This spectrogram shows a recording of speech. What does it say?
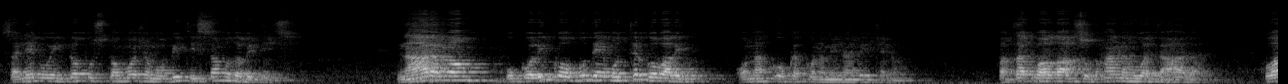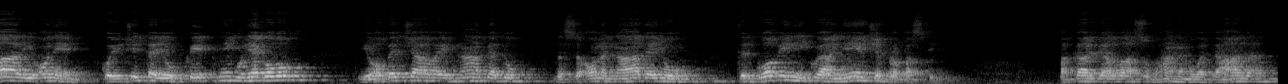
sa njegovim dopustom možemo biti samo dobitnici. Naravno, ukoliko budemo trgovali onako kako nam je naređeno. Pa tako Allah subhanahu wa ta'ala hvali one koji čitaju knjigu njegovu i obećava im nagadu da se ona nadaju trgovini koja neće propasti. Pa kaže Allah subhanahu wa ta'ala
